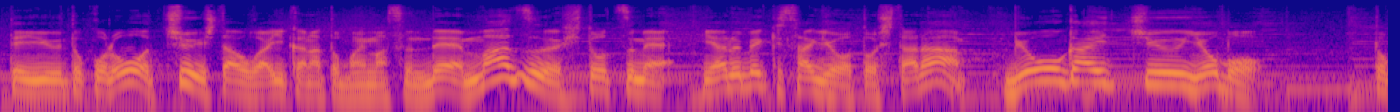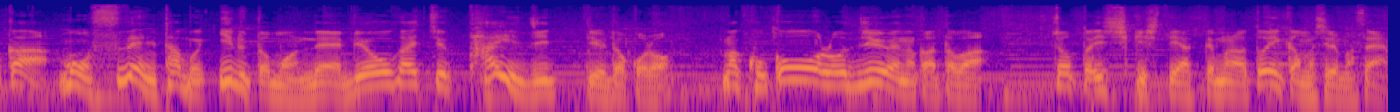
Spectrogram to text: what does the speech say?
っていうところを注意した方がいいかなと思いますんでまず1つ目やるべき作業としたら病害虫予防とかもうすでに多分いると思うんで病害虫退治っていうところ、まあ、ここを路地植えの方はちょっと意識してやってもらうといいかもしれません、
